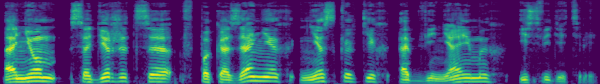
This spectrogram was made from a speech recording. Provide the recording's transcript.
о нем содержится в показаниях нескольких обвиняемых и свидетелей.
